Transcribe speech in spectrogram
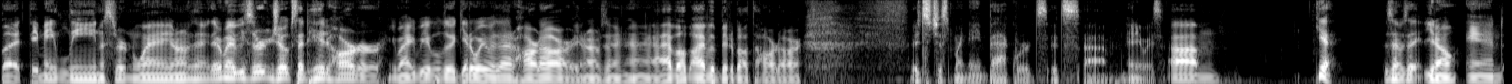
but they may lean a certain way. You know what I'm saying? There may be certain jokes that hit harder. You might be able to get away with that hard R. You know what I'm saying? I have a I have a bit about the hard R. It's just my name backwards. It's um, anyways. Um, yeah. That's what I'm saying. You know, and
